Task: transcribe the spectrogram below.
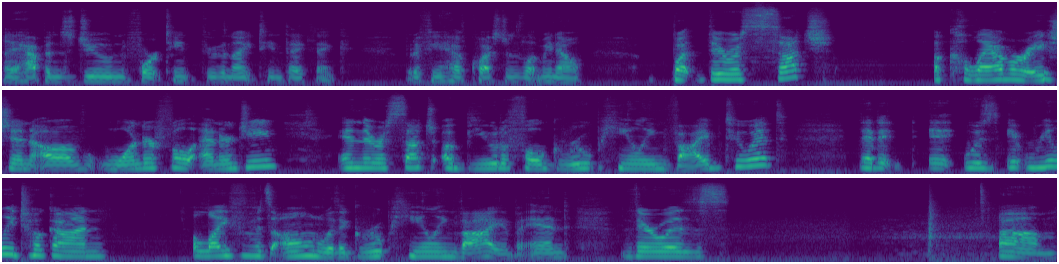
it happens June 14th through the 19th, I think. But if you have questions, let me know. But there was such a collaboration of wonderful energy, and there was such a beautiful group healing vibe to it that it it was it really took on a life of its own with a group healing vibe and there was um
